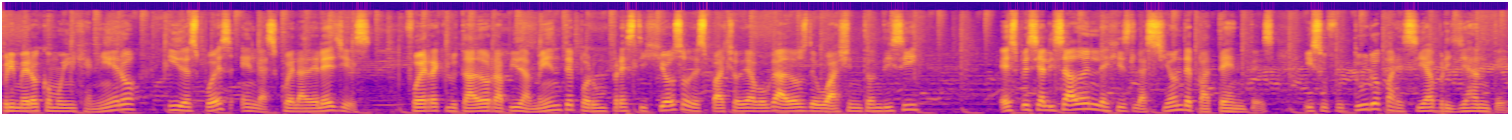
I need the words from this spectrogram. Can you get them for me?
primero como ingeniero y después en la escuela de leyes. Fue reclutado rápidamente por un prestigioso despacho de abogados de Washington, D.C., especializado en legislación de patentes, y su futuro parecía brillante,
